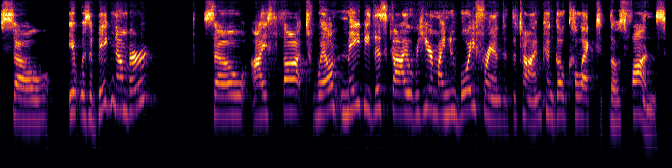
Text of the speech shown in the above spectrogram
So it was a big number. So I thought, well, maybe this guy over here, my new boyfriend at the time, can go collect those funds.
